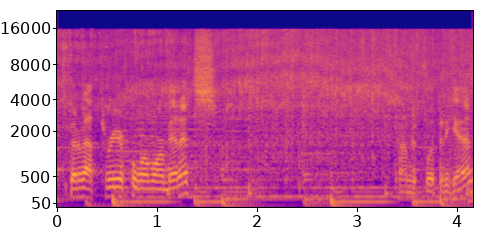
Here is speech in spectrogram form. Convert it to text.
It's been about three or four more minutes. Time to flip it again.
